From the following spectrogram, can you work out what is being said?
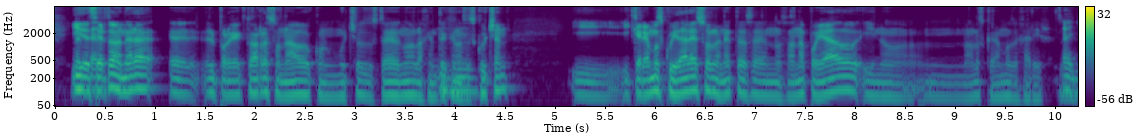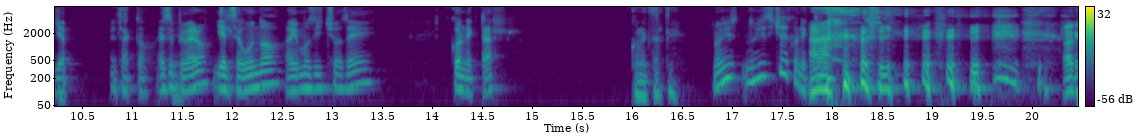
Y de cierta manera, eh, el proyecto ha resonado con muchos de ustedes, ¿no? La gente que nos Ujú. escuchan. Y, y queremos cuidar eso, la neta. O sea, nos han apoyado y no, no los queremos dejar ir. Ah, yep, exacto. Es el primero. Y el segundo, habíamos dicho de conectar. ¿Conectar qué? ¿No habías, no habías dicho de conectar? Ah, sí. ok.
